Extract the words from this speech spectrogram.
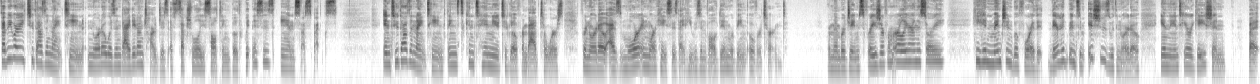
February 2019, Nordo was indicted on charges of sexually assaulting both witnesses and suspects. In 2019, things continued to go from bad to worse for Nordo as more and more cases that he was involved in were being overturned. Remember James Frazier from earlier in the story? He had mentioned before that there had been some issues with Nordo in the interrogation, but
